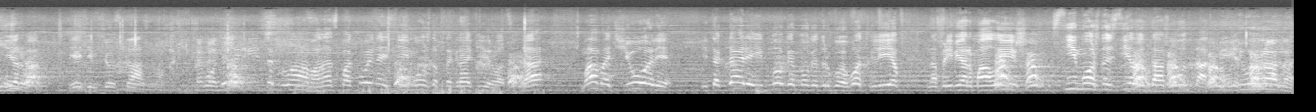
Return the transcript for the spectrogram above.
Стерва. Этим все сказано. Вот, это львица Глава. Она спокойная, с ней можно фотографироваться, да? Мама Чоли и так далее, и многое-многое другое. Вот лев, например, малыш. С ним можно сделать даже вот так. Привет. Его рано.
